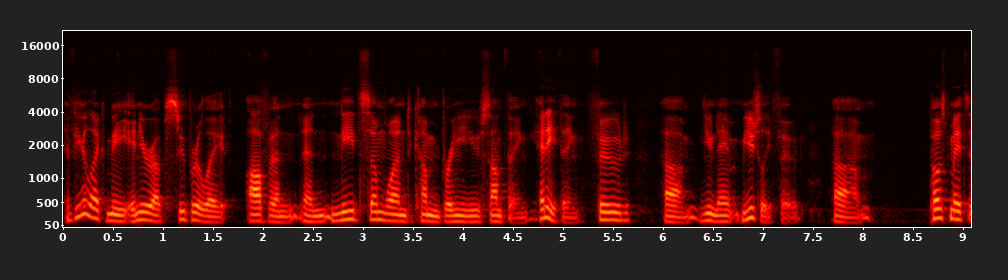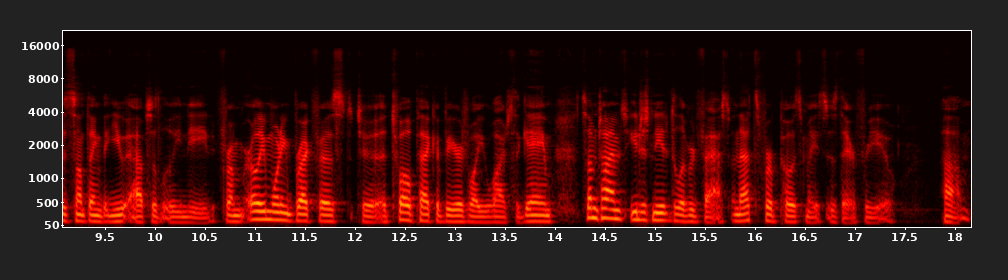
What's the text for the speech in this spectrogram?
If you're like me and you're up super late often and need someone to come bring you something, anything, food, um, you name it, usually food, um, Postmates is something that you absolutely need. From early morning breakfast to a 12 pack of beers while you watch the game, sometimes you just need it delivered fast, and that's where Postmates is there for you. Um,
